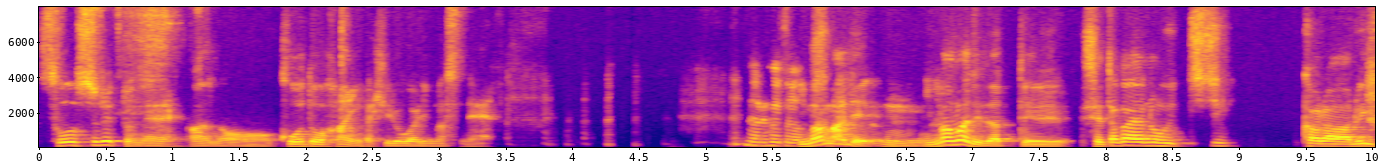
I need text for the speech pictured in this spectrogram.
そうするとね、あの行動範囲が広がりますね。なるほど。今まで、うん、今までだって世田谷のうちから歩い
